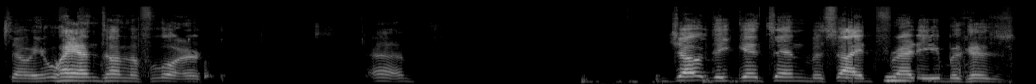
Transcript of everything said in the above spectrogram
so he lands on the floor um, Josie gets in beside Freddy because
